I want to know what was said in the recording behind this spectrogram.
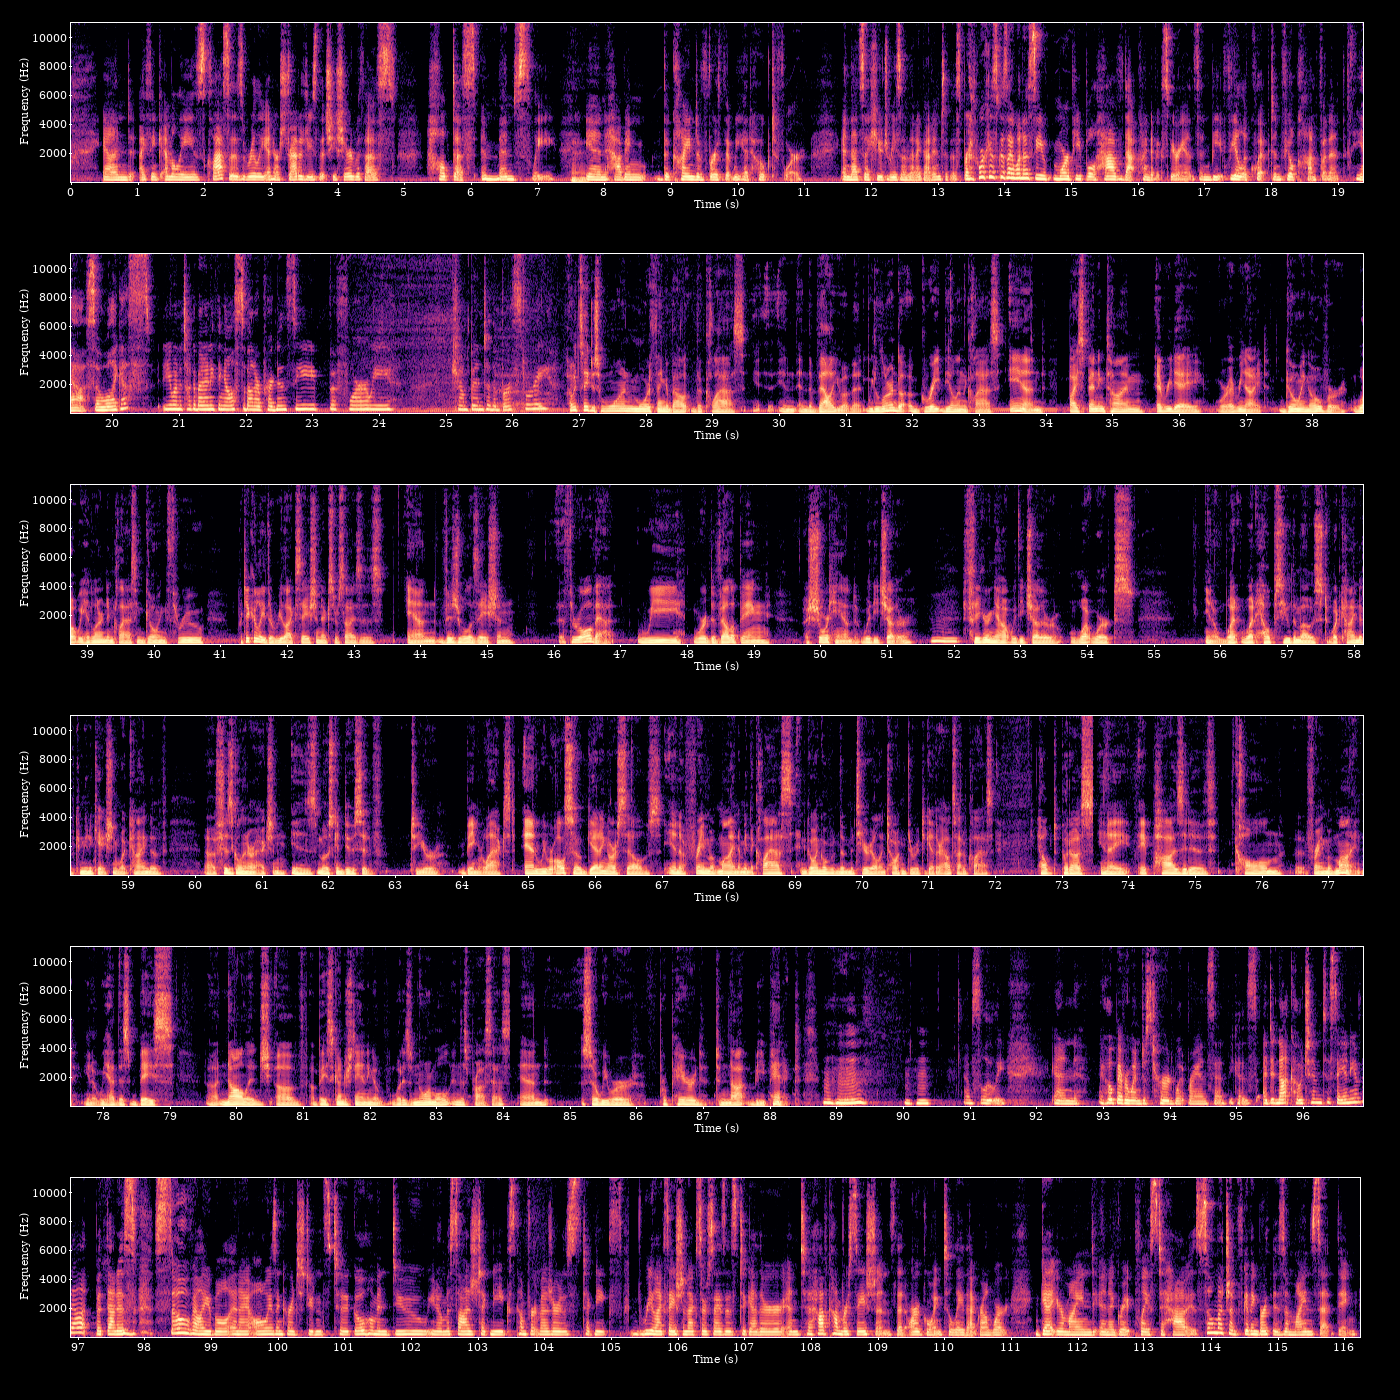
And I think Emily's classes really and her strategies that she shared with us helped us immensely mm-hmm. in having the kind of birth that we had hoped for. And that's a huge reason that I got into this birth work is because I want to see more people have that kind of experience and be feel equipped and feel confident. Yeah. So well I guess you want to talk about anything else about our pregnancy before we jump into the birth story? I would say just one more thing about the class in, and the value of it. We learned a great deal in the class, and by spending time every day or every night going over what we had learned in class and going through particularly the relaxation exercises and visualization, through all that, we were developing a shorthand with each other, mm. figuring out with each other what works, you know, what, what helps you the most, what kind of communication, what kind of uh, physical interaction is most conducive to your being relaxed. And we were also getting ourselves in a frame of mind. I mean, the class and going over the material and talking through it together outside of class helped put us in a, a positive, calm uh, frame of mind. You know, we had this base uh, knowledge of a basic understanding of what is normal in this process. And so we were prepared to not be panicked. Mm-hmm. Mm-hmm. Absolutely. And I hope everyone just heard what Brian said because I did not coach him to say any of that, but that is so valuable. And I always encourage students to go home and do, you know, massage techniques, comfort measures techniques, relaxation exercises together, and to have conversations that are going to lay that groundwork. Get your mind in a great place to have. So much of giving birth is a mindset thing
